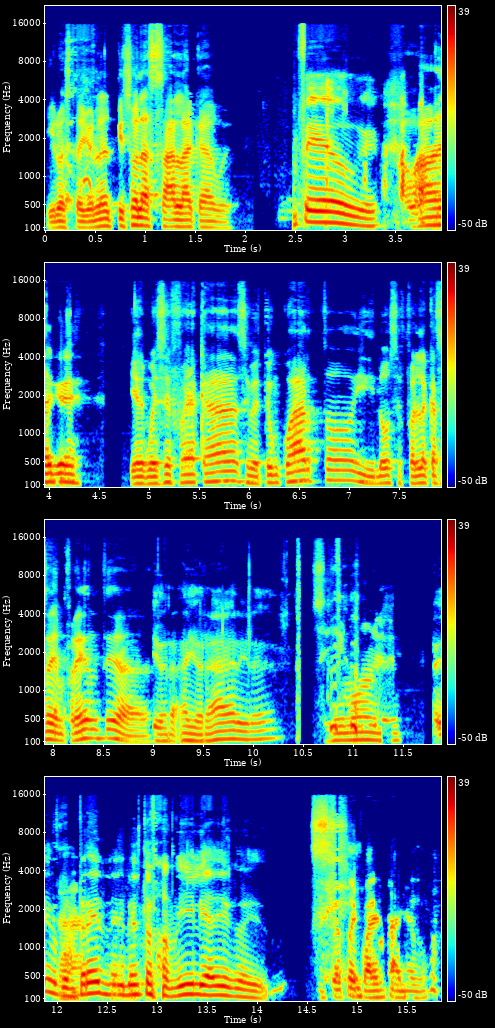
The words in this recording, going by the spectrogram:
Y lo estalló en el piso de la sala acá, güey. Feo, güey. Ah, Y el güey se fue acá, se metió a un cuarto y luego se fue a la casa de enfrente a... A llorar, y llorar. Sí, mon, Ay, me comprende en esta familia, digo. de 40 años, ¿no?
